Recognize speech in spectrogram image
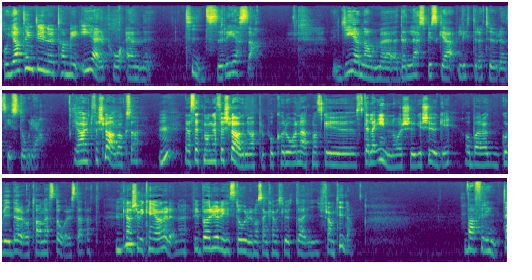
och jag tänkte ju nu ta med er på en tidsresa genom eh, den lesbiska litteraturens historia. Jag har ett förslag också. Mm. Jag har sett många förslag nu apropå corona att man ska ju ställa in år 2020 och bara gå vidare och ta nästa år istället. Mhm. Kanske vi kan göra det nu. Vi börjar i historien och sen kan vi sluta i framtiden. Varför inte?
